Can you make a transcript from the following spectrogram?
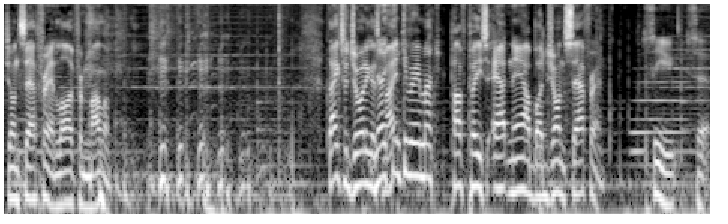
John Safran live from Mullum. Thanks for joining us, No, mate. thank you very much. Puff piece out now by John Safran. See you, sir.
